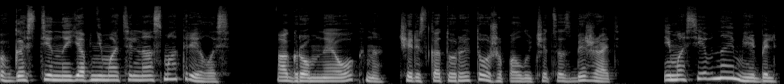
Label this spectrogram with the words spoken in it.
В гостиной я внимательно осмотрелась. Огромные окна, через которые тоже получится сбежать, и массивная мебель,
